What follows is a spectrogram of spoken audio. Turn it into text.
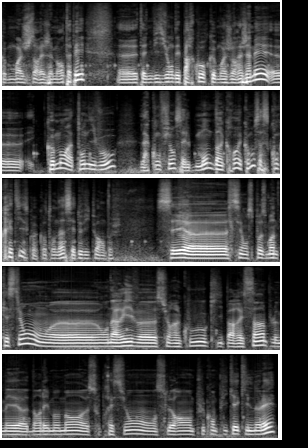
comme moi je saurais jamais en taper. tu as une vision des parcours que moi j'aurais jamais. comment à ton niveau la confiance elle monte d'un cran et comment ça se concrétise quoi quand on a ces deux victoires en poche? C'est euh, si on se pose moins de questions, euh, on arrive euh, sur un coup qui paraît simple, mais dans les moments sous pression, on se le rend plus compliqué qu'il ne l'est.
